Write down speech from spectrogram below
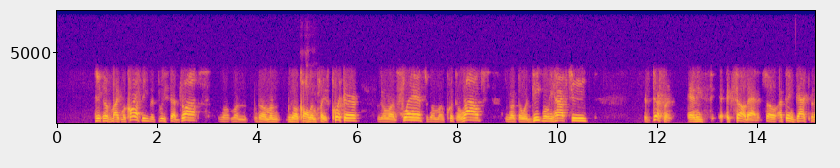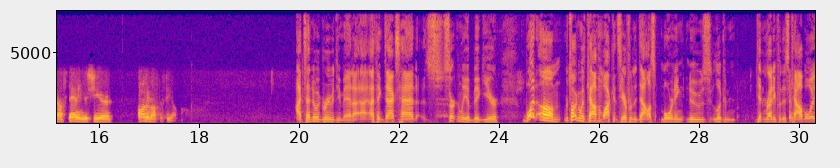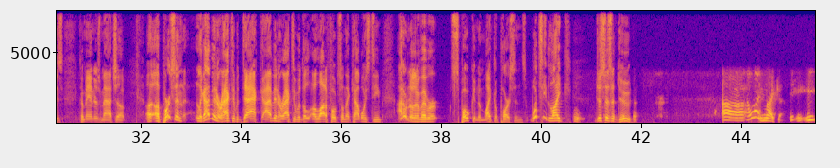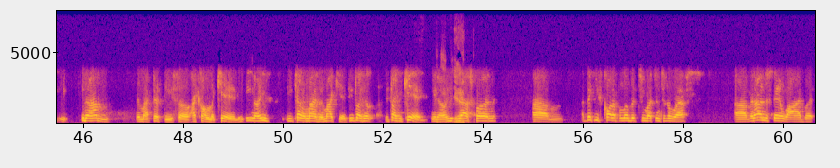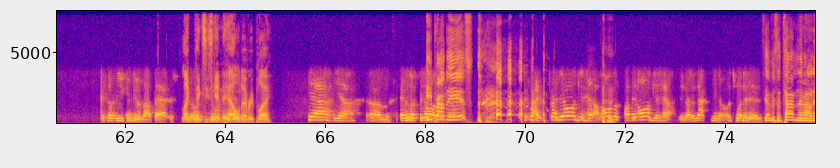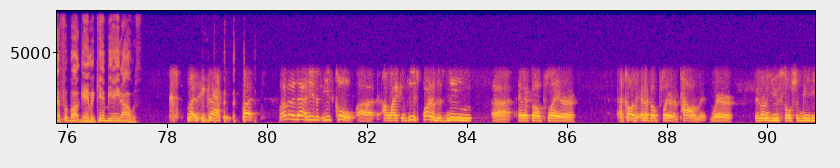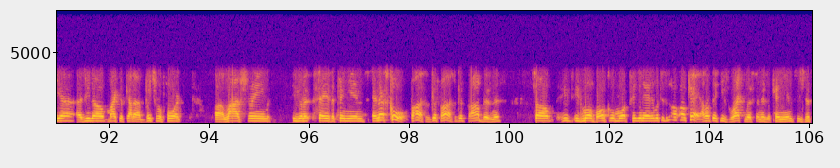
here comes Mike McCarthy with three step drops. We're going to call in plays quicker. We're going to run slants. We're going to run quicker routes. We're going to throw it deep when we have to. It's different, and he's excelled at it. So I think Dak's been outstanding this year on and off the field. I tend to agree with you, man. I, I think Dak's had certainly a big year. What um, we're talking with Calvin Watkins here from the Dallas Morning News, looking, getting ready for this Cowboys Commanders matchup. Uh, a person like I've interacted with Dak, I've interacted with a, a, lot of folks on that Cowboys team. I don't know that I've ever spoken to Micah Parsons. What's he like, just as a dude? Uh, I like Micah. He, he, you know, I'm in my 50s, so I call him a kid. You know, he's he kind of reminds me of my kids. He's like a it's like a kid. You know, he, yeah. he has fun. Um, I think he's caught up a little bit too much into the refs, um, and I understand why, but there's nothing you can do about that. It's, like thinks he's getting held do. every play. Yeah, yeah. Um, and look, he probably is. right, right. They all get held. All the, uh, they all get held. You know, they're not. You know, it's what it is. Yeah, it's a time limit um, on that um, football game. It can't be eight hours. Right, exactly. but other than that, he's he's cool. Uh, I like him. He's part of this new uh, NFL player. I call it the NFL player empowerment, where they're going to use social media. As you know, Mike has got a Bleacher Report uh, live stream He's going to say his opinions, and that's cool for us. It's good for us. It's good for our business. So he's he's more vocal, more opinionated, which is okay. I don't think he's reckless in his opinions. He's just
